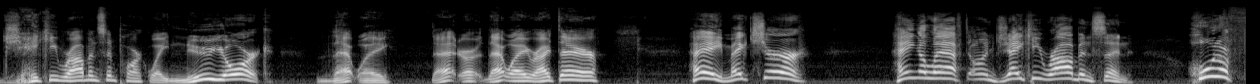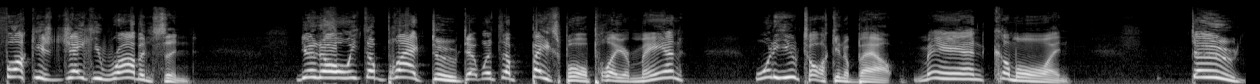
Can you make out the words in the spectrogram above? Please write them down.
Jakey Robinson Parkway, New York. That way. That uh, that way right there. Hey, make sure hang a left on Jakey Robinson. Who the fuck is Jakey Robinson? You know, he's a black dude that was a baseball player, man. What are you talking about? Man, come on. Dude,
